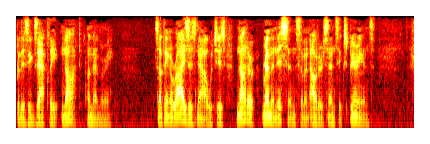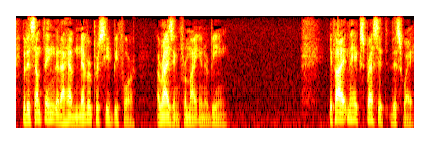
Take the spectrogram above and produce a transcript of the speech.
but is exactly not a memory. Something arises now which is not a reminiscence of an outer sense experience, but is something that I have never perceived before, arising from my inner being. If I may express it this way,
